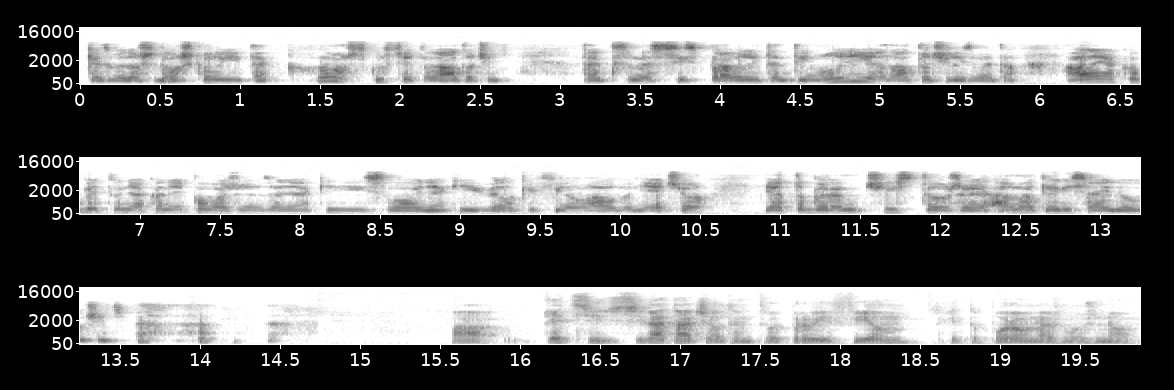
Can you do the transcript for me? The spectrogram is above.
keď sme došli do školy, tak no, skúste to natočiť. Tak sme si spravili ten tým ľudí a natočili sme to. Ale akoby tu nejako nepovažujem za nejaký svoj, nejaký veľký film alebo niečo. Ja to berem čisto, že amatéri sa idú učiť. A keď si, si natáčal ten tvoj prvý film, keď to porovnáš možno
